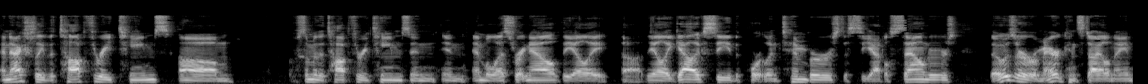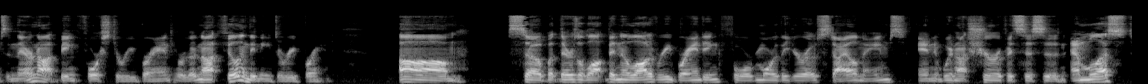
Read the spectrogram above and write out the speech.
And actually, the top three teams, um, some of the top three teams in, in MLS right now, the LA, uh, the LA Galaxy, the Portland Timbers, the Seattle Sounders, those are American style names and they're not being forced to rebrand or they're not feeling the need to rebrand. Um, so, but there's a lot, been a lot of rebranding for more of the Euro style names. And we're not sure if it's this an MLS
